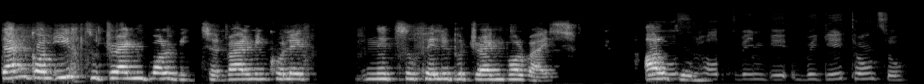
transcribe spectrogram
dann gehe ich zu Dragon Ball weiter, weil mein Kollege nicht so viel über Dragon Ball weiß. Also, Außer halt Vege- Vegeta und so.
